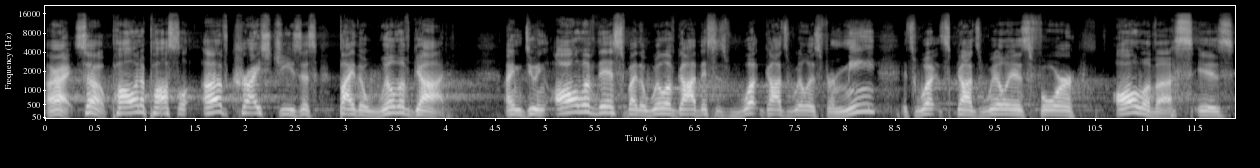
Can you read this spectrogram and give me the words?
All right, so Paul, an apostle of Christ Jesus by the will of God. I'm doing all of this by the will of God. This is what God's will is for me. It's what God's will is for all of us is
